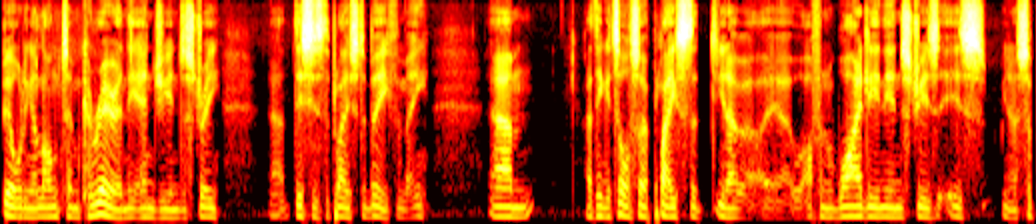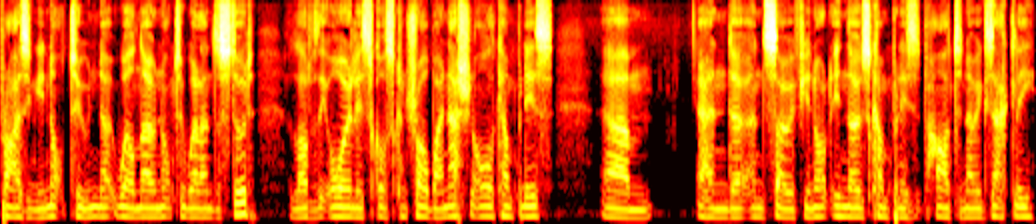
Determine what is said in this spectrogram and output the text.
building a long-term career in the energy industry, uh, this is the place to be for me. Um, I think it's also a place that you know uh, often widely in the industry is, is you know surprisingly not too no, well known, not too well understood. A lot of the oil is, of course, controlled by national oil companies, um, and uh, and so if you're not in those companies, it's hard to know exactly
